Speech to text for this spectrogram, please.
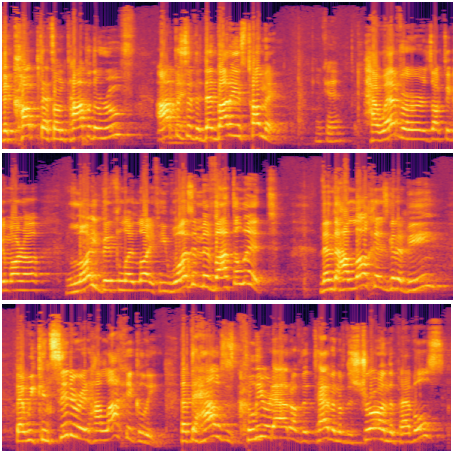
the cup that's on top of the roof, opposite the dead body, is tameh. Okay. However, Zakti Gemara, loy bit loy life, he wasn't mevatalit, then the halacha is going to be that we consider it halachically that the house is cleared out of the tevin of the straw and the pebbles,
